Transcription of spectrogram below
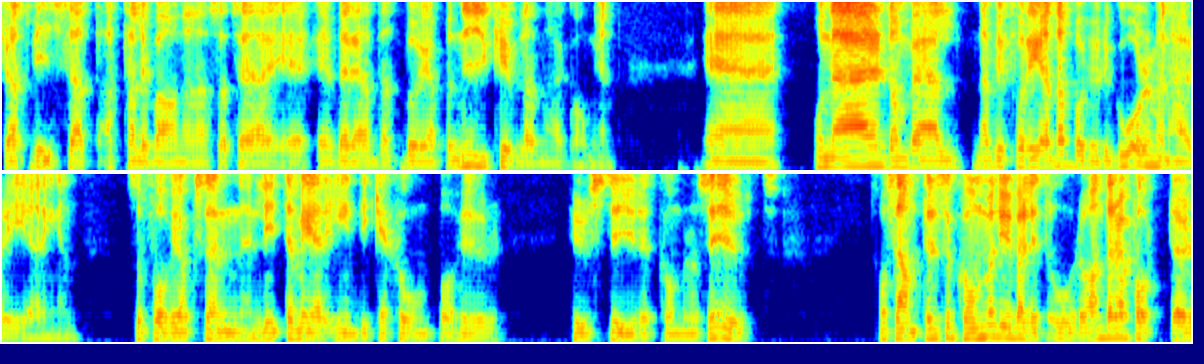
för att visa att, att talibanerna så att säga är, är beredda att börja på ny kula den här gången. Eh, och när de väl, när vi får reda på hur det går med den här regeringen så får vi också en, lite mer indikation på hur, hur styret kommer att se ut. Och samtidigt så kommer det ju väldigt oroande rapporter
